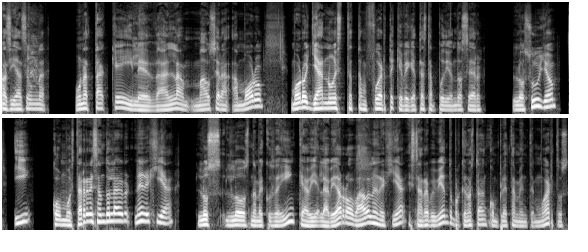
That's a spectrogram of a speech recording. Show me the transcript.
así hace una, un ataque y le dan la Mauser a, Moro. Moro ya no está tan fuerte que Vegeta está pudiendo hacer lo suyo. Y como está regresando la energía, los, los Namekusein que había, le había robado la energía están reviviendo porque no estaban completamente muertos.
